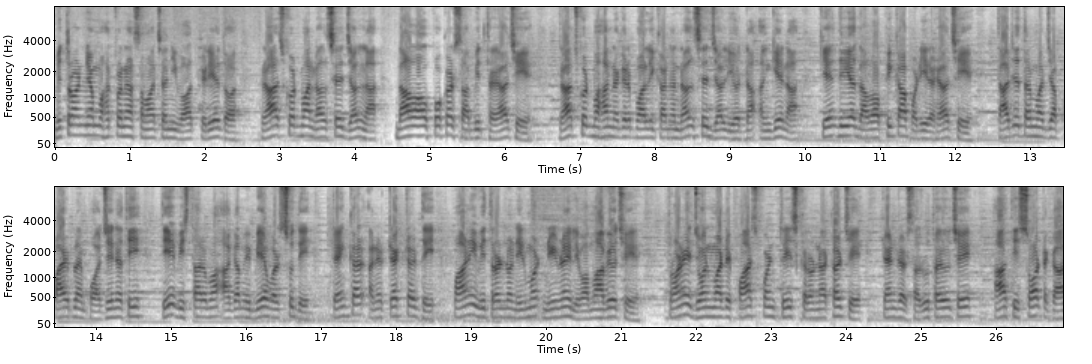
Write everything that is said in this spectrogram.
મિત્રો, અન્ય મહત્વના સમાચારની વાત કરીએ તો રાજકોટમાં નલ સે જલના દાવાઓ પોકળ સાબિત થયા છે. રાજકોટ મહાનગરપાલિકાના નલ સે જલ યોજના અંગેના કેન્દ્રીય દાવા ફીકા પડી રહ્યા છે. તાજેતરમાં જ્યાં પાઇપલાઇન પહોંચી નથી, તે વિસ્તારોમાં આગામી બે વર્ષ સુધી ટેન્કર અને ટ્રેક્ટરથી પાણી વિતરણનો નિર્ણય લેવામાં આવ્યો છે. ત્રણેય ઝોન માટે પાંચ પોઈન્ટ ત્રીસ કરોડના ખર્ચે ટેન્ડર શરૂ થયું છે. આથી સો ટકા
